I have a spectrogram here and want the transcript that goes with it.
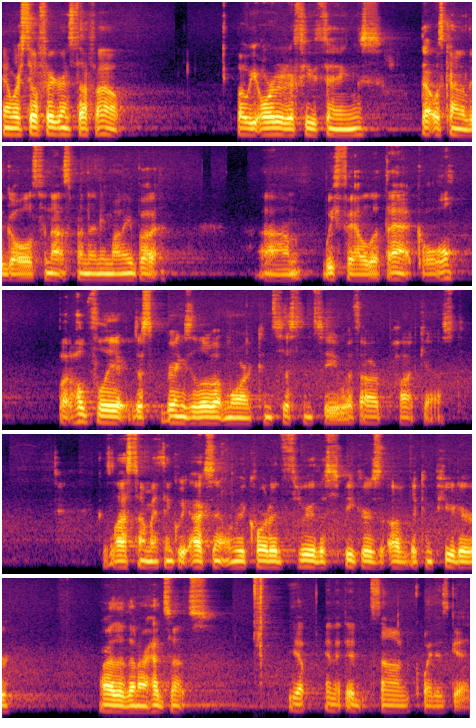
and we're still figuring stuff out. But we ordered a few things. That was kind of the goal, is to not spend any money, but um, we failed at that goal. But hopefully, it just brings a little bit more consistency with our podcast. Because last time I think we accidentally recorded through the speakers of the computer rather than our headsets. Yep, and it didn't sound quite as good.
